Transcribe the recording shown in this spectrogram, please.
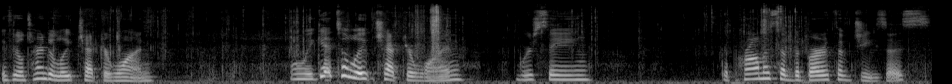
If you'll turn to Luke chapter 1. When we get to Luke chapter 1, we're seeing the promise of the birth of Jesus,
